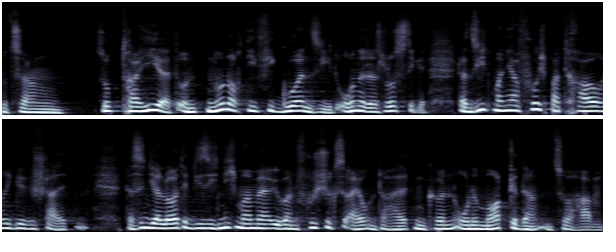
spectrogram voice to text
sozusagen subtrahiert und nur noch die Figuren sieht, ohne das Lustige, dann sieht man ja furchtbar traurige Gestalten. Das sind ja Leute, die sich nicht mal mehr über ein Frühstücksei unterhalten können, ohne Mordgedanken zu haben.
